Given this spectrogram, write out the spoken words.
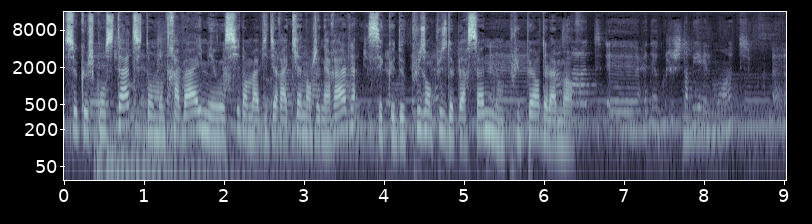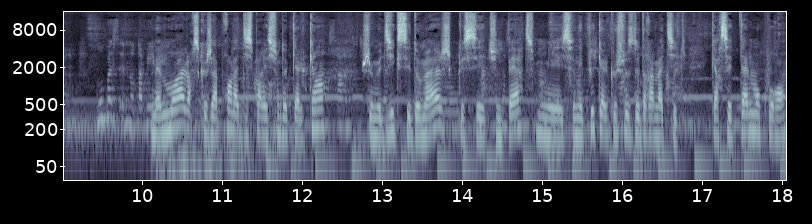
Ce que je constate dans mon travail, mais aussi dans ma vie d'Irakienne en général, c'est que de plus en plus de personnes n'ont plus peur de la mort. Même moi, lorsque j'apprends la disparition de quelqu'un, je me dis que c'est dommage, que c'est une perte, mais ce n'est plus quelque chose de dramatique, car c'est tellement courant.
